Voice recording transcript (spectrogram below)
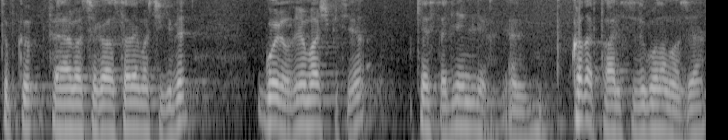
Tıpkı Fenerbahçe Galatasaray maçı gibi. Gol oluyor, maç bitiyor. Kestel yeniliyor. Yani bu kadar talihsizlik olamaz ya.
